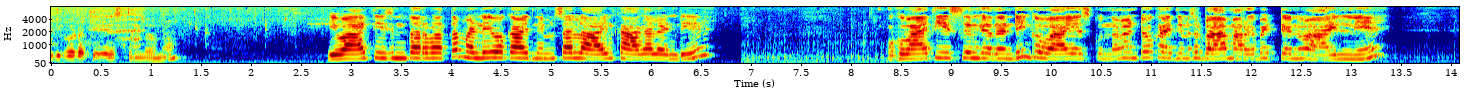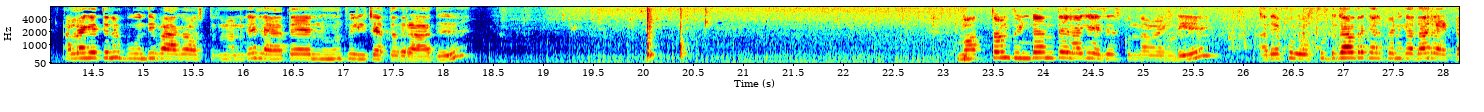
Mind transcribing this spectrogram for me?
ఇది కూడా తీసేసుకుందాము. ఈ వాయి తీసిన తర్వాత మళ్ళీ ఒక ఐదు నిమిషాలు ఆయిల్ కాగాలండి. ఒక వాయి తీసాను కదండి ఇంకో వాయి వేసుకుందాం. అంటే ఒక ఐదు నిమిషాలు బాగా మరగబెట్టాను ఆయిల్ని. అలాగైతేనే బూందీ బాగా వస్తుంది మనకి లేకపోతే నూనె పీల్చేస్తుంది రాదు. మొత్తం పిండి అంతా ఇలాగే వేసేసుకుందామండి. అదే ఫుడ్ కలర్ కలిపాను కదా రెడ్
